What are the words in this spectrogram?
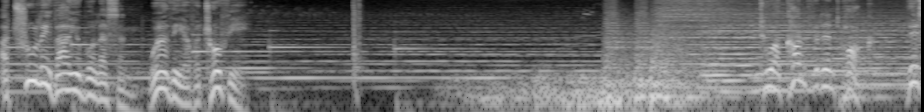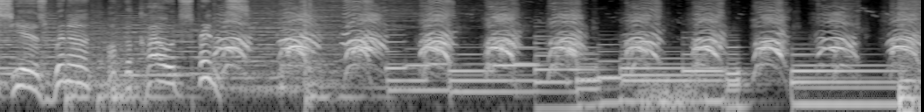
A truly valuable lesson, worthy of a trophy. To a confident hawk, this year's winner of the Cloud Sprints. Hawk, hawk, hawk, hawk, hawk, hawk, hawk, hawk, hawk, hawk,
